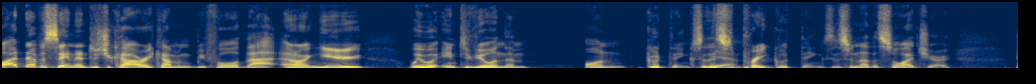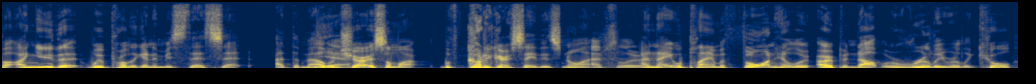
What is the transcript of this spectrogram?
I'd never seen Enter Shikari coming before that, and I knew we were interviewing them on Good Things. So this Yeah. is pre Good Things. This is another sideshow. But I knew that we are probably going to miss their set at the Melbourne Yeah. show. So I'm like, we've got to go see this night. Absolutely. And they were playing with Thornhill, who opened up, were really, really cool.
